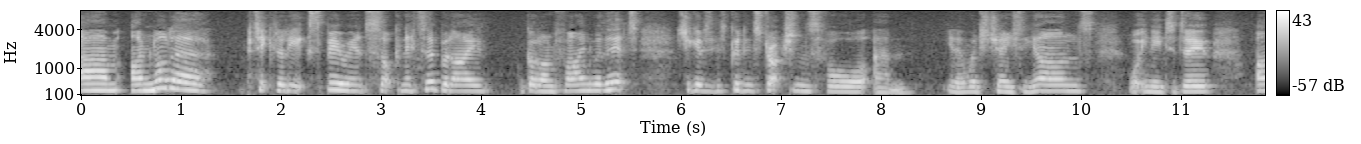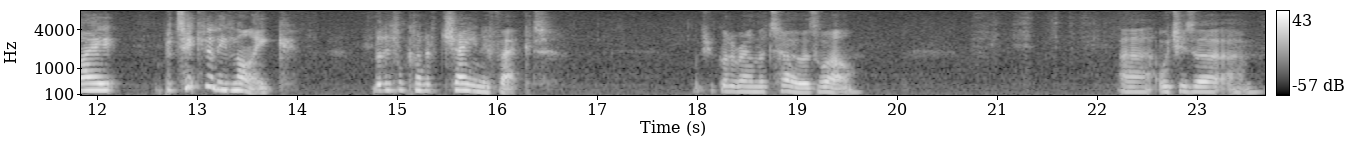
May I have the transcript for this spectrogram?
Um, I'm not a particularly experienced sock knitter, but I got on fine with it. She gives good instructions for, um, you know, when to change the yarns, what you need to do. I particularly like the little kind of chain effect, which we've got around the toe as well, uh, which is a, um,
